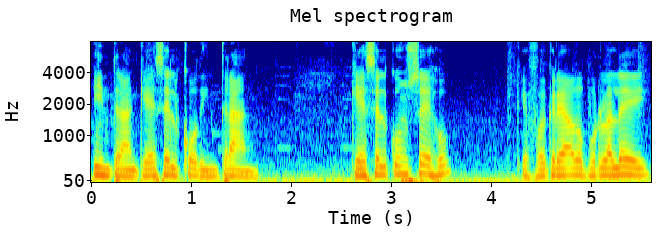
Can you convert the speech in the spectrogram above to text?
Intran, que es el CODINTRAN, que es el consejo que fue creado por la ley,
